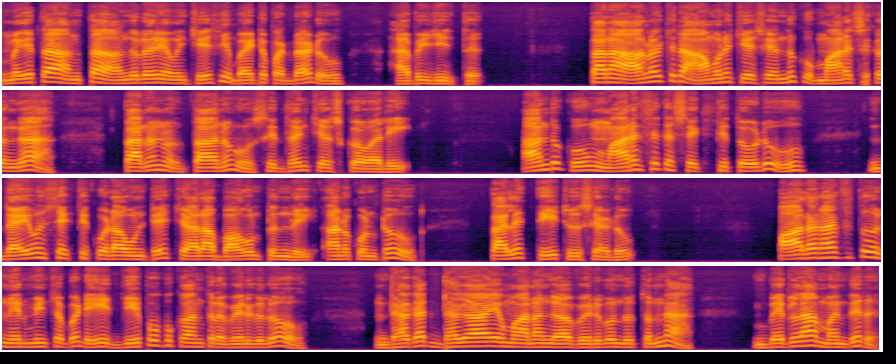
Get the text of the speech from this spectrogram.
మిగతా అంతా అందులోనే ఉంచేసి బయటపడ్డాడు అభిజిత్. తన ఆలోచన అమలు చేసేందుకు మానసికంగా తనను తాను సిద్ధం చేసుకోవాలి. అందుకు మానసిక శక్తి తోడు దైవశక్తి కూడా ఉంటే చాలా బాగుంటుంది అనుకుంటూ తలెత్తి చూశాడు. పాలరాతితో నిర్మించబడి దీపపు కాంతుల వెలుగులో ధగద్ధగాయమానంగా వెలుగొందుతున్న బిర్లా మందిర్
